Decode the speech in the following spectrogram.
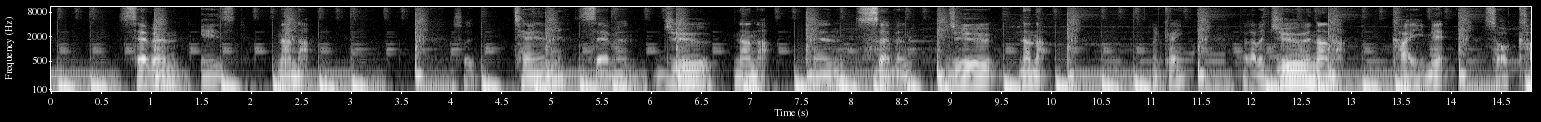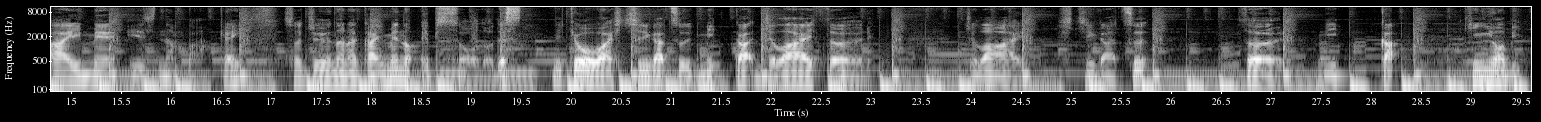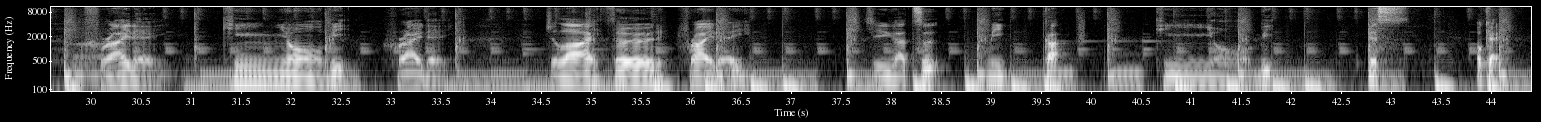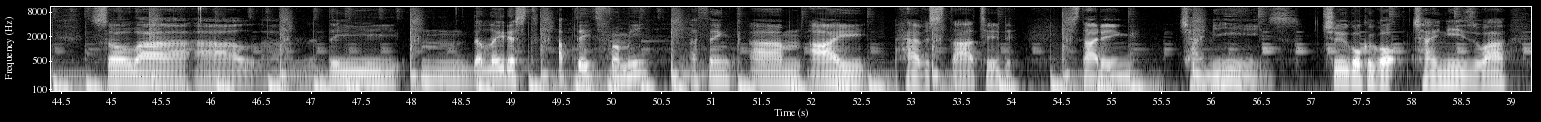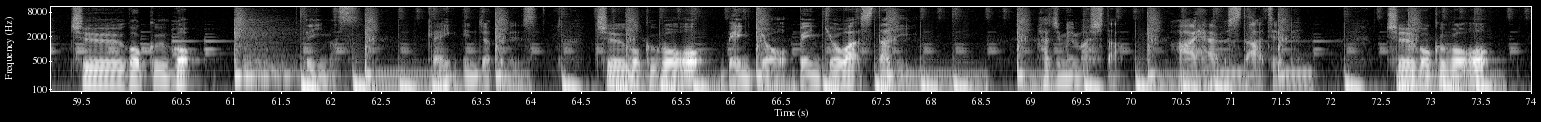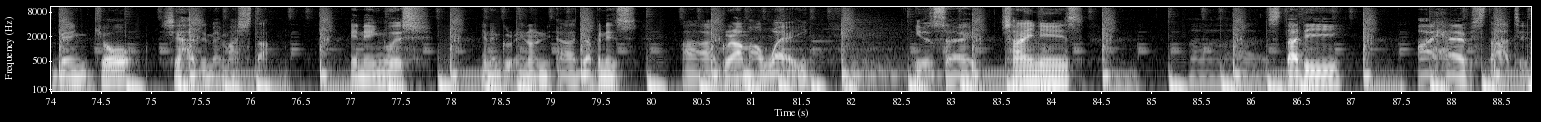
7 is 7. So 10, 7, 17. 10, 7, 17. Okay? だから17回目。So 回目 is number. Okay? So 17回目のエピソードです。で今日は7月3日 July 3rd July 7月 3rd 3日金曜日 Friday 金曜日 Friday July 3rd Friday 7月3日金曜日です Okay so uh, uh, the mm, the latest updates from me I think um, I have started studying Chinese 中国語 Chinese は中国語って言います Okay? in Japanese 中国語を勉強勉強は study 始めました I have started 中国語を勉強し始めました in English in a in a uh, Japanese uh, grammar way you say Chinese uh, study I have started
